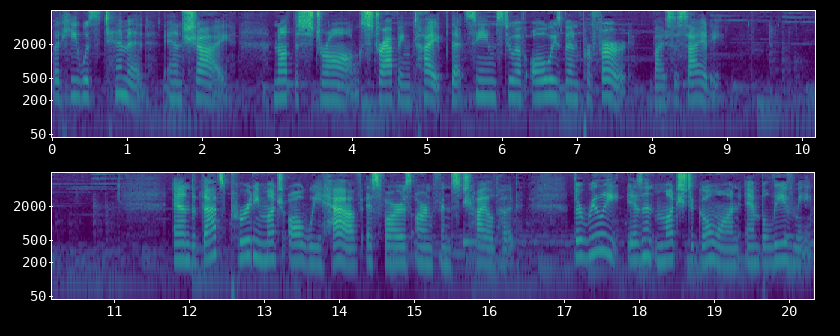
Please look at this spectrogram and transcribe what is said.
but he was timid and shy, not the strong, strapping type that seems to have always been preferred by society. And that's pretty much all we have as far as Arnfinn's childhood. There really isn't much to go on, and believe me,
